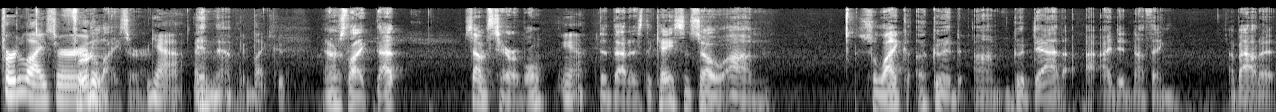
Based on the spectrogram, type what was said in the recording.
fertilizer. fertilizer Yeah. in them. Like, And I was like, that sounds terrible. yeah. That that is the case, and so um, so like a good um good dad, I, I did nothing about it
